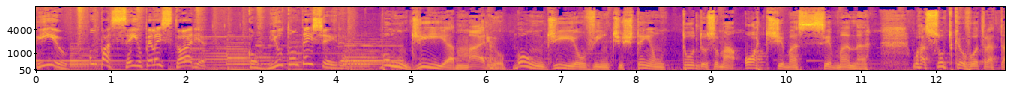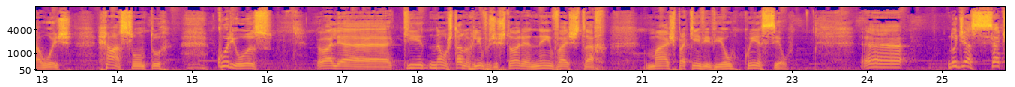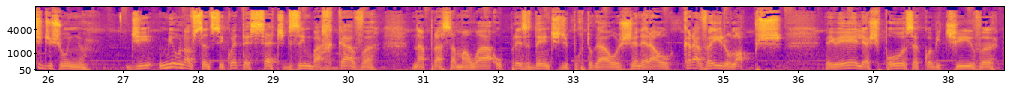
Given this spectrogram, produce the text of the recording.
Rio, um passeio pela história, com Milton Teixeira. Bom dia, Mário. Bom dia, ouvintes. Tenham todos uma ótima semana. O assunto que eu vou tratar hoje é um assunto curioso. Olha, que não está nos livros de história, nem vai estar, mas para quem viveu, conheceu. É, no dia 7 de junho de 1957, desembarcava na Praça Mauá o presidente de Portugal, general Craveiro Lopes. Veio ele, a esposa, comitiva.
